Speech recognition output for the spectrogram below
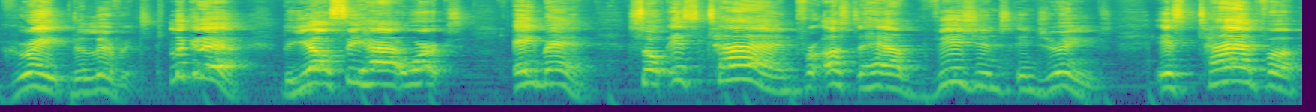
great deliverance. Look at that. Do y'all see how it works? Amen. So it's time for us to have visions and dreams. It's time for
